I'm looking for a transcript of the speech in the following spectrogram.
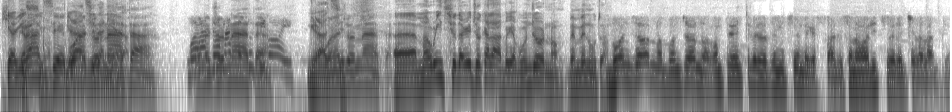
Chiarissimo. Grazie, buona Daniela. Giornata. Buona, giornata, a tutti voi. Grazie. Buona giornata. Eh, Maurizio da Reggio Calabria, buongiorno, benvenuto. Buongiorno, buongiorno, complimenti per la trasmissione che fate, sono Maurizio da Reggio Calabria.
